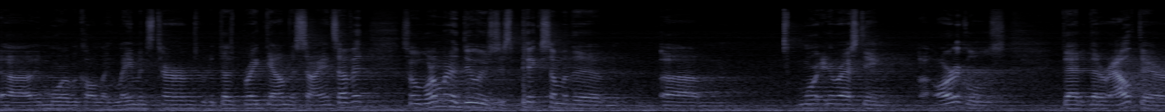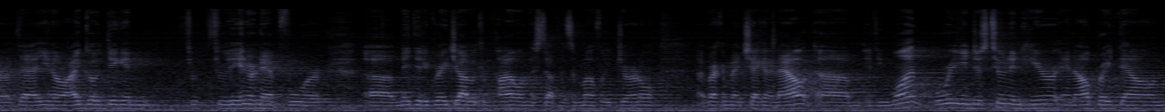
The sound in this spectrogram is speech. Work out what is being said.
uh, in more what we call like layman's terms, but it does break down the science of it. So what I'm going to do is just pick some of the um, more interesting uh, articles that, that are out there that you know I go digging th through the internet for. Um, they did a great job of compiling this stuff. It's a monthly journal. I recommend checking it out um, if you want, or you can just tune in here and I'll break down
